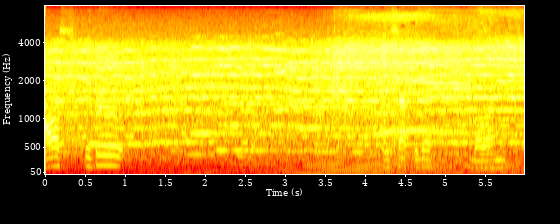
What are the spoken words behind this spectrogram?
Awas itu rusak udah bawahnya.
